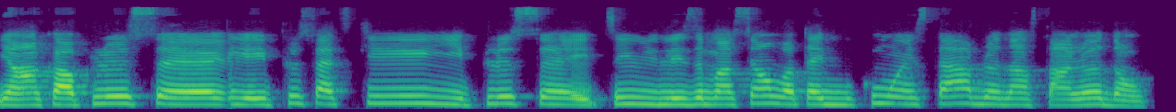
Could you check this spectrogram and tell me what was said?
il est encore plus, euh, il est plus fatigué, il est plus, euh, tu sais, les émotions vont être beaucoup moins stables dans ce temps-là. Donc,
